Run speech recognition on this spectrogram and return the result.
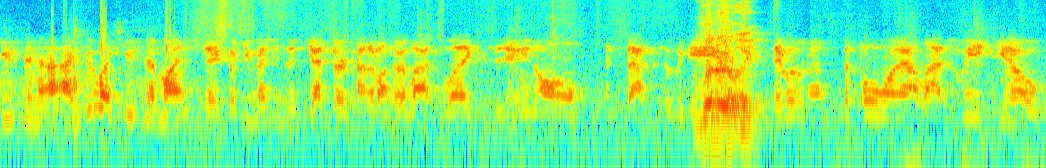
Houston. I, I do like Houston at minus six, but you mentioned the Jets are kind of on their last legs in all facets of the game. Literally. They were to pull one out last week. You know,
